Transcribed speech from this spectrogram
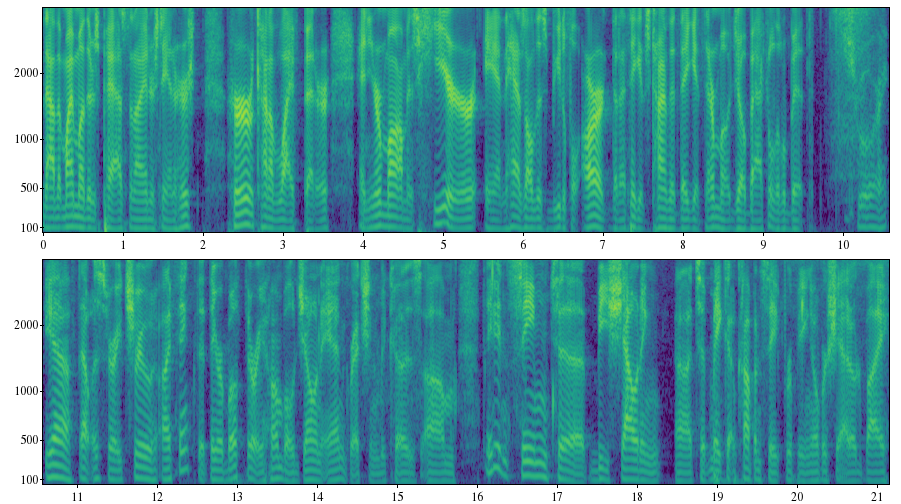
now that my mother's passed and I understand her her kind of life better, and your mom is here and has all this beautiful art that I think it's time that they get their mojo back a little bit. Sure. Yeah, that was very true. I think that they were both very humble, Joan and Gretchen, because um, they didn't seem to be shouting uh, to make up, compensate for being overshadowed by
